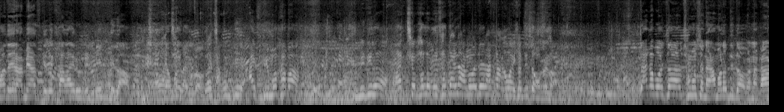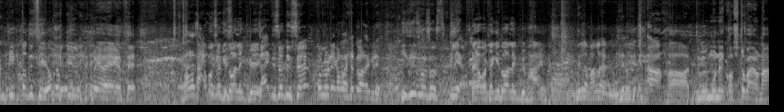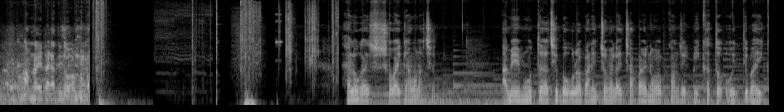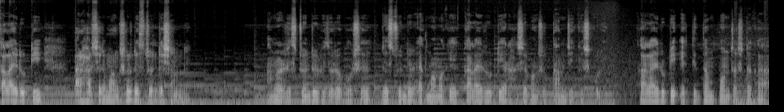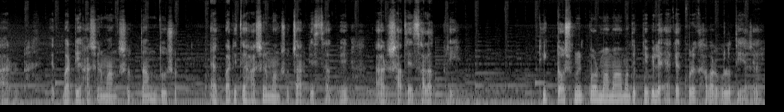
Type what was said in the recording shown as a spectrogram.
তোমাদের আমি আজকে যে কালাই রুটি টিপ দিলাম কেমন লাগল? এখন কি আইসক্রিমও খাবা? তুমি দিলা? আচ্ছা ভালো কথা তাইলে আমাদের আর টাকা পয়সা দিতে হবে না। টাকা পয়সা সমস্যা নাই আমারও দিতে হবে না কারণ টিপ তো দিছি ওকে বিল পে হয়ে গেছে। টাকা পয়সা কি লিখবে? যাই দিছে দিছে কোনো টাকা পয়সা ইজি সুস ক্লিয়ার টাকা পয়সা কি লিখবি ভাই? দিলে ভালো আহা তুমি মনে কষ্ট পাও না আমরা এই টাকা দিতে পারব হ্যালো গাইস, সবাই কেমন আছেন? আমি এই মুহূর্তে আছি বগুড়া বাণিজ্য মেলায় চাপাই নবাবগঞ্জের বিখ্যাত ঐতিহ্যবাহী কালাই রুটি আর হাঁসের মাংস রেস্টুরেন্টের সামনে। আমরা রেস্টুরেন্টের ভিতরে বসে রেস্টুরেন্টের এক মামাকে কালাই রুটি আর হাঁসের মাংসের দাম জিজ্ঞেস করি। কালাই রুটি একটির দাম পঞ্চাশ টাকা আর এক বাটি হাঁসের মাংসের দাম দুশো। এক বাটিতে হাঁসের মাংস চার পিস থাকবে আর সাথে সালাদ ফ্রি ঠিক দশ মিনিট পর মামা আমাদের টেবিলে এক এক করে খাবারগুলো দিয়ে যায়।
